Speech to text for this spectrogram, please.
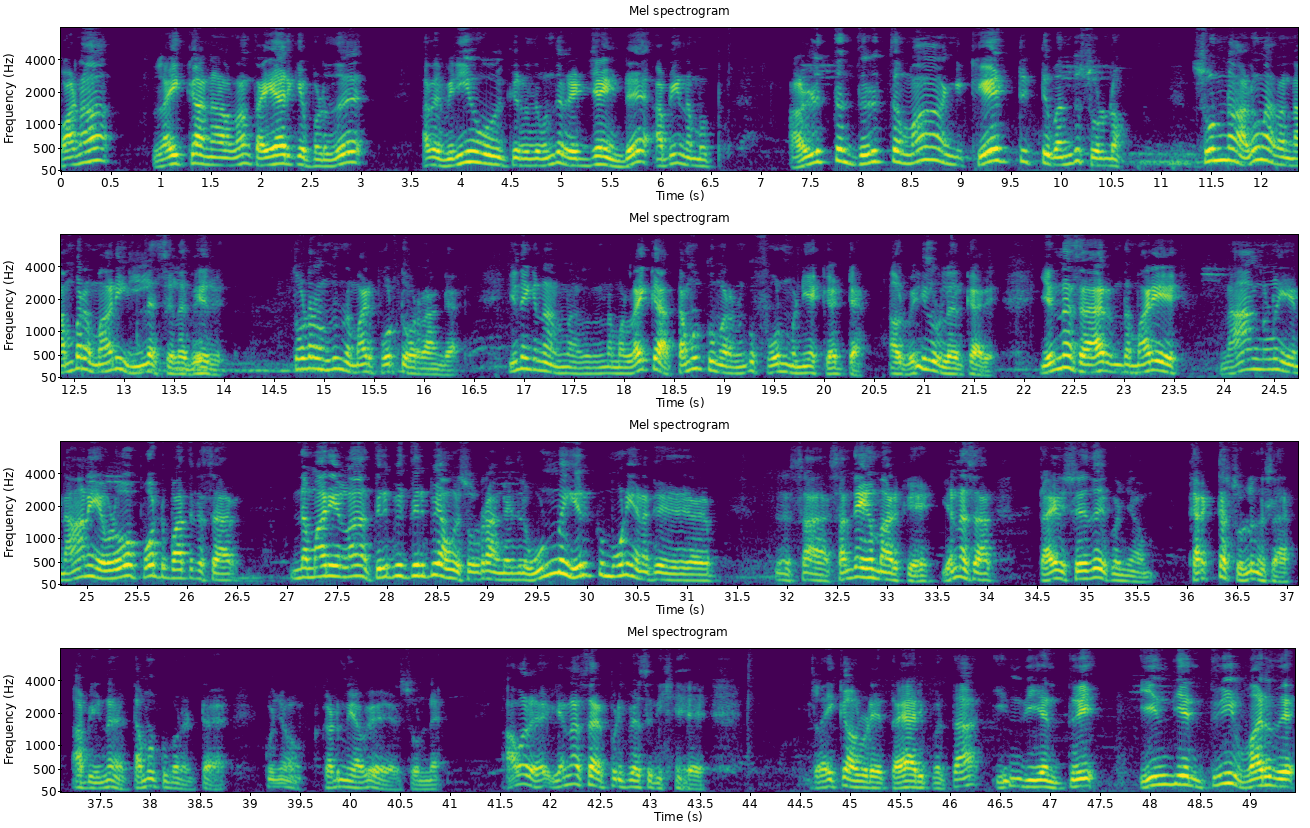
பணம் லைக்கானால தான் தயாரிக்கப்படுது. அதை விநியோகிக்கிறது வந்து ரெட் ஜெயிண்டு அப்படின்னு நம்ம அழுத்தம் திருத்தமாக இங்கே கேட்டுட்டு வந்து சொன்னோம் சொன்னாலும் அதை நம்புகிற மாதிரி இல்லை சில பேர். தொடர்ந்து இந்த மாதிரி போட்டு வர்றாங்க. இன்றைக்கி நான் நம்ம லைக்கா தமிழ்குமரனுக்கு ஃபோன் பண்ணியே கேட்டேன். அவர் வெளியூரில் இருக்கார். என்ன சார் இந்த மாதிரி நாங்களும் நானும் எவ்வளவோ போட்டு பார்த்துட்டேன் சார். இந்த மாதிரியெல்லாம் திருப்பி திருப்பி அவங்க சொல்கிறாங்க இதில் உண்மை இருக்குமோன்னு எனக்கு ச சந்தேகமாக இருக்குது என்ன சார்? தயவுசெய்து கொஞ்சம் கரெக்டாக சொல்லுங்கள் சார் அப்படின்னு தமிழ்குமரன்ட்ட கொஞ்சம் கடுமையாகவே சொன்னேன். அவர் என்ன சார் இப்படி பேசுகிறீங்க லைக் அவருடைய தயாரிப்பு தான் இந்தியன் த்ரீ இந்தியன் த்ரீ வருது.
